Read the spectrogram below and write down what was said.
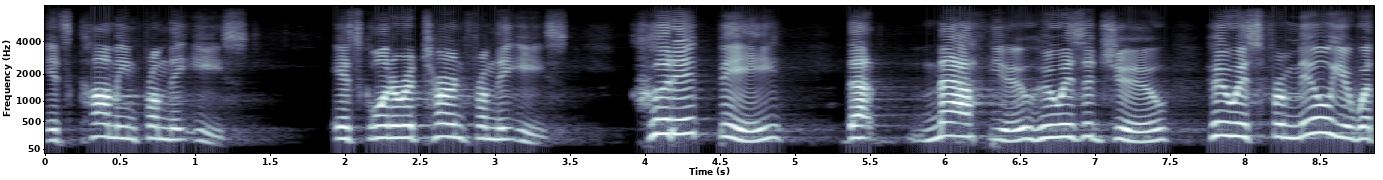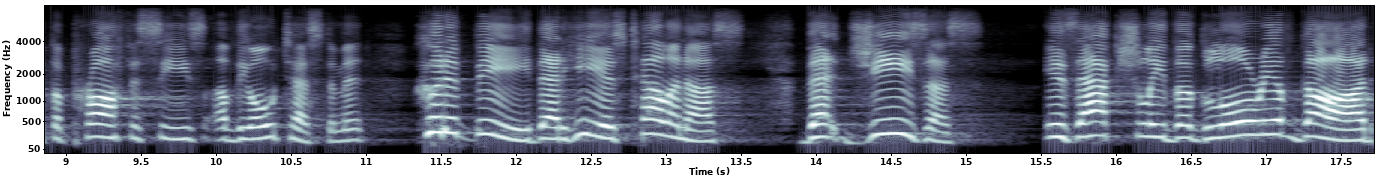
It's coming from the east. It's going to return from the east. Could it be that Matthew, who is a Jew, who is familiar with the prophecies of the Old Testament, could it be that he is telling us that Jesus is actually the glory of God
